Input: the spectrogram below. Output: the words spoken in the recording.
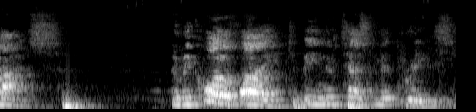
lives? Do we qualify to be New Testament priests?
